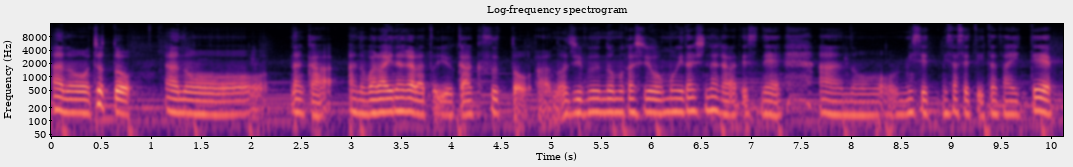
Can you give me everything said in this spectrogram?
あのちょっとあのなんかあの笑いながらというかくすっとあの自分の昔を思い出しながらですねあの見せ見させていただいて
